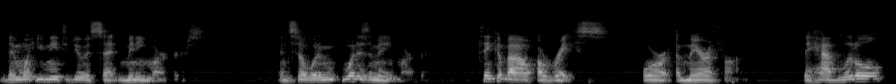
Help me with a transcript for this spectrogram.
then what you need to do is set mini markers. And so what, what is a mini marker? Think about a race or a marathon. They have little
